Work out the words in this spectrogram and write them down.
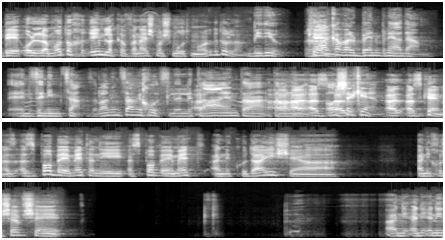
בעולמות אחרים לכוונה יש משמעות מאוד גדולה. בדיוק. כן. רק אבל בין בני אדם. זה נמצא, זה לא נמצא מחוץ, לטאה אין את העולם הזה. או שכן. אז, אז כן, אז, אז פה באמת אני, אז פה באמת הנקודה היא שה... אני חושב ש... אני, אני, אני,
